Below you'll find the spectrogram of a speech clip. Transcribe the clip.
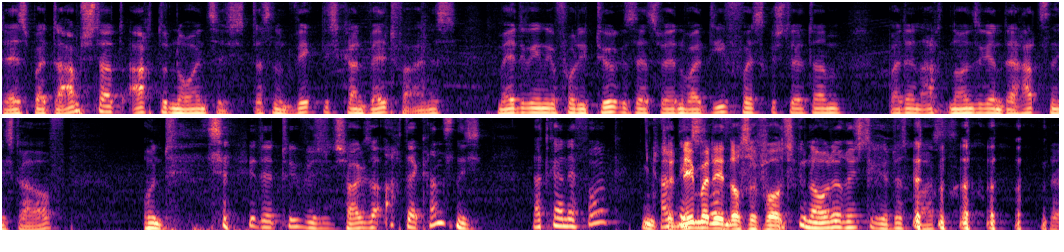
Der ist bei Darmstadt 98, das nun wirklich kein Weltverein ist, mehr oder weniger vor die Tür gesetzt werden, weil die festgestellt haben, bei den 98ern, der hat's nicht drauf. Und der typische Schalke so, ach, der kann's nicht. Hat keinen Erfolg. Dann Hat nehmen nichts wir den doch sofort. Das ist genau der Richtige, das passt. ja.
